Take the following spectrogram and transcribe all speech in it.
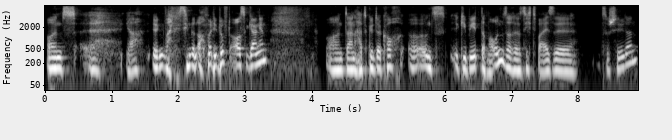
Und äh, ja, irgendwann ist ihm dann auch mal die Luft ausgegangen. Und dann hat Günter Koch äh, uns gebeten, nochmal unsere Sichtweise zu schildern.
